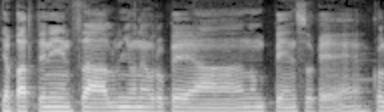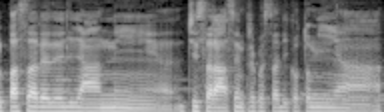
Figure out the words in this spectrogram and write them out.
di appartenenza all'Unione Europea, non penso che col passare degli anni eh, ci sarà sempre questa dicotomia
